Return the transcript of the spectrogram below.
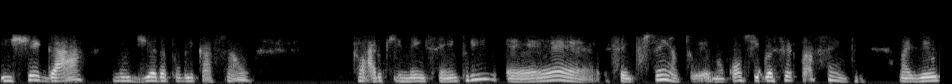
e chegar no dia da publicação. Claro que nem sempre é 100%, eu não consigo acertar sempre, mas eu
